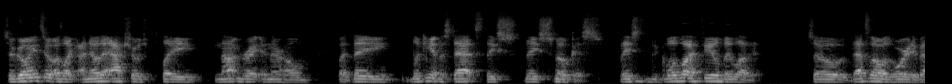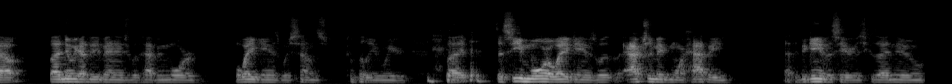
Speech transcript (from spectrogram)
So going into it, I was like, I know the Astros play not great in their home, but they looking at the stats, they they smoke us. They the Globe Life Field, they love it. So that's what I was worried about. But I knew we had the advantage with having more away games, which sounds completely weird. But to see more away games was actually made me more happy at the beginning of the series because I knew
